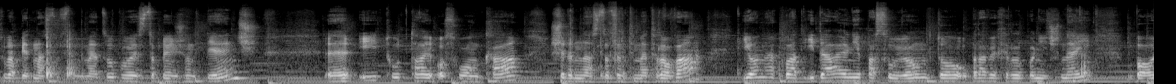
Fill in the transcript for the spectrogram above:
chyba 15 cm, bo jest 155 i tutaj osłonka 17 cm i one akurat idealnie pasują do uprawy hydroponicznej, bo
